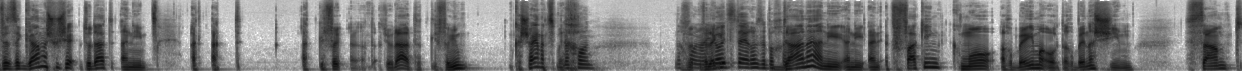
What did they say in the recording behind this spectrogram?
וזה גם משהו שאת יודעת, אני, את, את, את, את, את יודעת, את לפעמים קשה עם עצמך. נכון. נכון, אני לא אצטער על זה בחיים. דנה, אני, אני, אני, את פאקינג כמו הרבה אימהות, הרבה נשים, שמת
